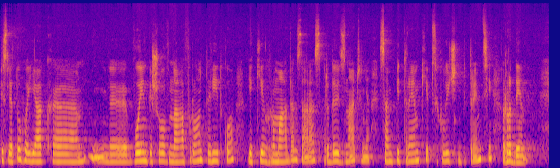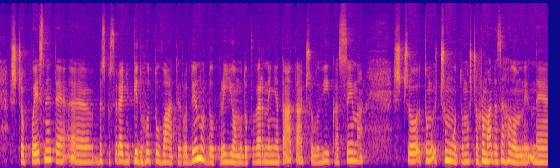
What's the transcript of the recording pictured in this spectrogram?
після того, як е, е, воїн пішов на фронт, рідко в яких громадах зараз передають значення саме підтримки, психологічній підтримці родин щоб пояснити е, безпосередньо підготувати родину до прийому, до повернення тата, чоловіка, сина. Що тому чому? Тому що громада загалом не, не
